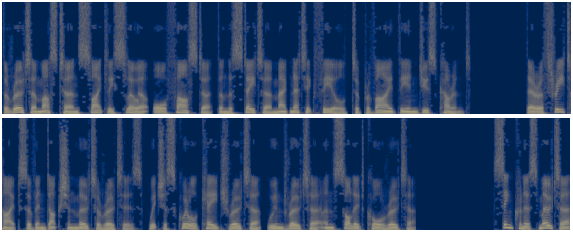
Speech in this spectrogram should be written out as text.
The rotor must turn slightly slower or faster than the stator magnetic field to provide the induced current. There are three types of induction motor rotors, which are squirrel cage rotor, wound rotor and solid core rotor. Synchronous motor,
